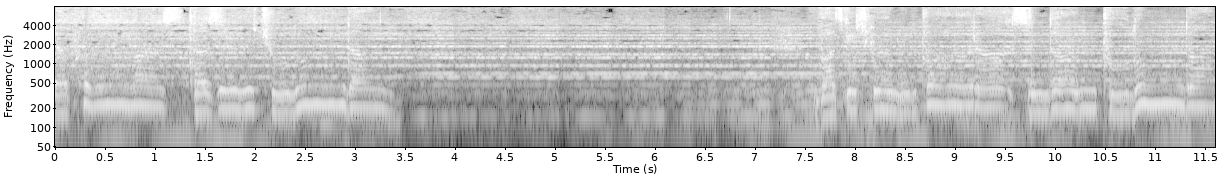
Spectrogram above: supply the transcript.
Yapılmaz tazı çulundan. Vazgeç gönül parasından pulundan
